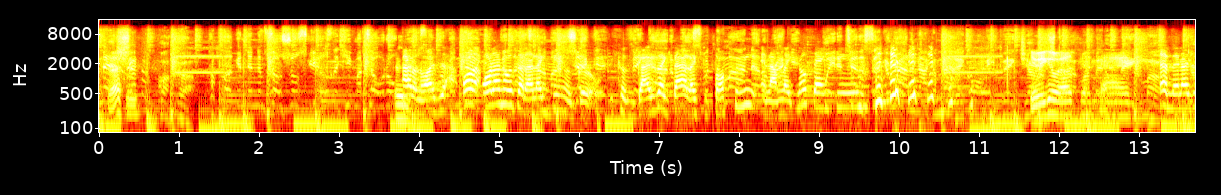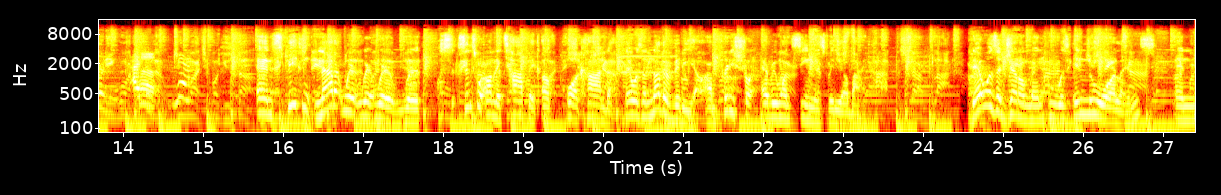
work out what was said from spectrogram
Exactly. And I don't know. I just, all, all I know is that I like being a girl because guys like that like to talk to me, and I'm like, no, thank you. Here we go, out and then I just, I Uh, just, yeah. And speaking, now that we're, we're, we're, we're, since we're on the topic of poor conduct, there was another video. I'm pretty sure everyone's seen this video by now. There was a gentleman who was in New Orleans and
